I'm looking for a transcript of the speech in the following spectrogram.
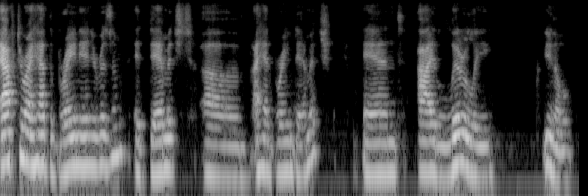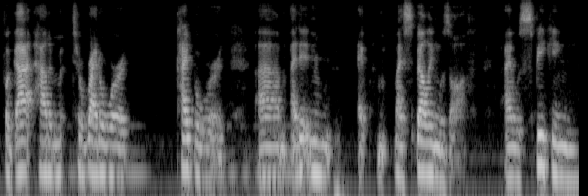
After I had the brain aneurysm, it damaged, um, I had brain damage, and I literally, you know, forgot how to, to write a word, type a word. Um, I didn't, I, my spelling was off. I was speaking,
